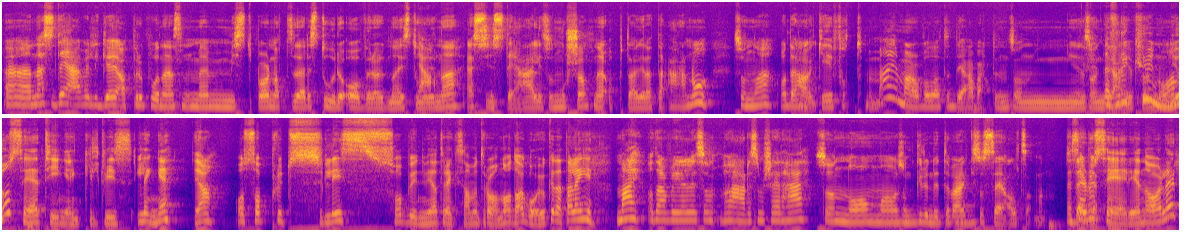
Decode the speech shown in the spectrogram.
Eh, nei, så det er veldig gøy. Apropos det med Mistborn, at det der store overordna historiene. Jeg syns det er litt sånn morsomt når jeg oppdager at det er noe sånne. Og det har jeg ikke fått med meg i Marvel, at det har vært en sånn, sånn Nei, for greie du før nå. kunne jo se ting enkeltvis lenge. Ja. Og så plutselig så begynner vi å trekke sammen trådene, og da går jo ikke dette lenger. Nei, og da blir jeg litt sånn Hva er det som skjer her? Så nå må vi sånn grundig til verks og se alt sammen. Men Ser du serien nå, eller?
